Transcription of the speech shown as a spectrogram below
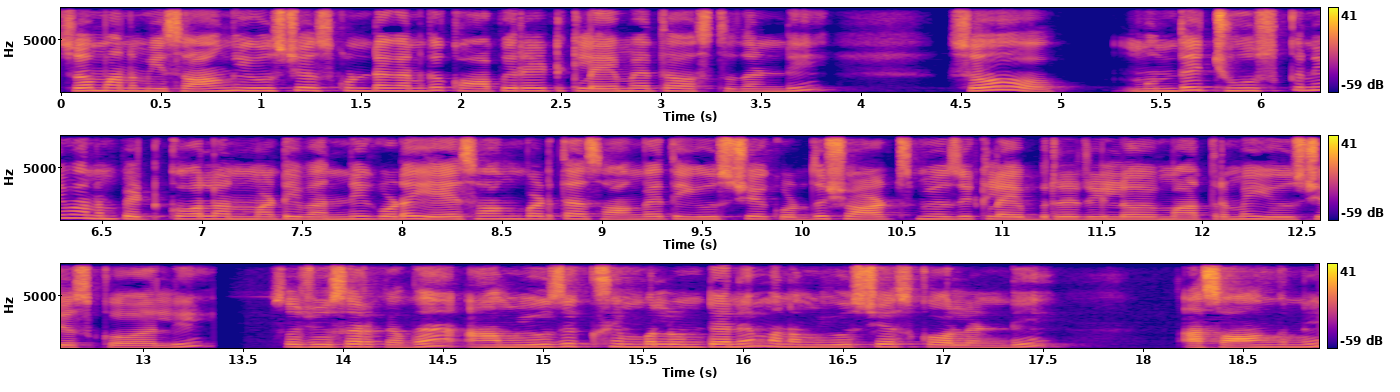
సో మనం ఈ సాంగ్ యూస్ చేసుకుంటే కనుక కాపీరైట్ క్లెయిమ్ అయితే వస్తుందండి. సో ముందే చూసుకుని మనం పెట్టుకోవాలన్నమాట. ఇవన్నీ కూడా ఏ సాంగ్ పడితే ఆ సాంగ్ అయితే యూస్ చేయకూడదు. షార్ట్స్ మ్యూజిక్ లైబ్రరీలో మాత్రమే యూస్ చేసుకోవాలి. సో చూసారు కదా ఆ మ్యూజిక్ సింబల్ ఉంటేనే మనం యూస్ చేసుకోవాలండి. ఆ సాంగ్ని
